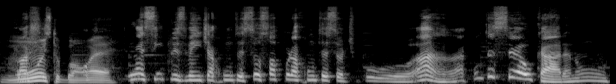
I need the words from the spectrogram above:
muito bom, é. Não é simplesmente aconteceu só por aconteceu, tipo, ah, aconteceu, cara, não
